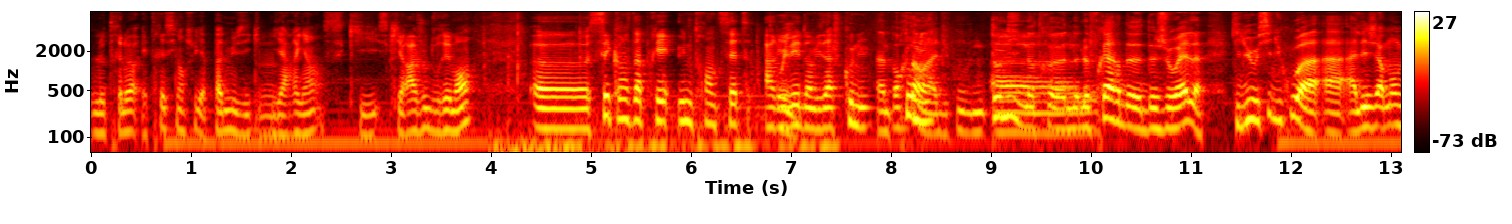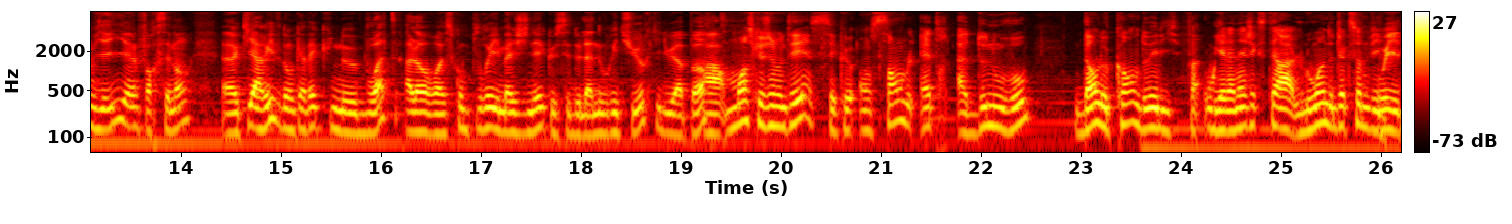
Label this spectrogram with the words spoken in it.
le trailer est très silencieux, il n'y a pas de musique, il y n'y a mm. rien, ce qui, ce qui rajoute vraiment. Séquence d'après, une 37, arrivée d'un visage connu. Important là, du coup. Tommy, notre, le frère de, de, Joël, qui lui aussi, du coup, a, a, légèrement vieilli, hein, forcément. Euh, qui arrive donc avec une boîte. Alors, est-ce qu'on pourrait imaginer que c'est de la nourriture qui lui apporte Alors, moi, ce que j'ai noté, c'est qu'on semble être à de nouveau dans le camp de Ellie, où il y a la neige, etc., loin de Jacksonville. Oui,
